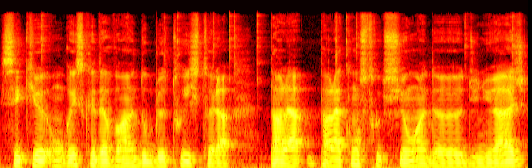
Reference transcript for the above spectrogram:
c'est qu'on risque d'avoir un double twist là, par la, construction hein, du nuage,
